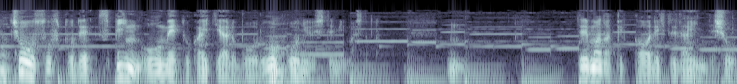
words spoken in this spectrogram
うん超ソフトでスピン多めと書いてあるボールを購入してみましたと。うん。で、まだ結果はできてないんでしょう。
